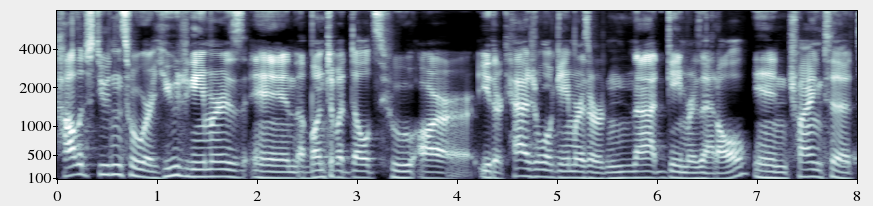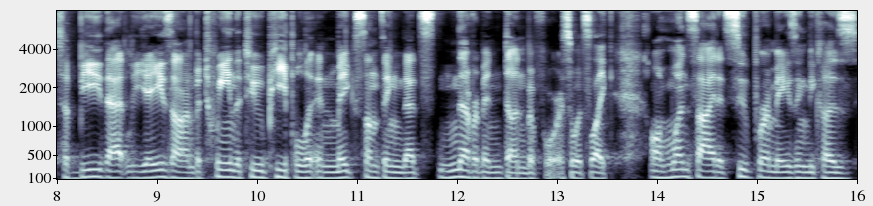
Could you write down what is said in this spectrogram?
college students who are huge gamers and a bunch of adults who are either casual gamers or not gamers at all and trying to to be that liaison between the two people and make something that's never been done before. So it's like on one side it's super amazing because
